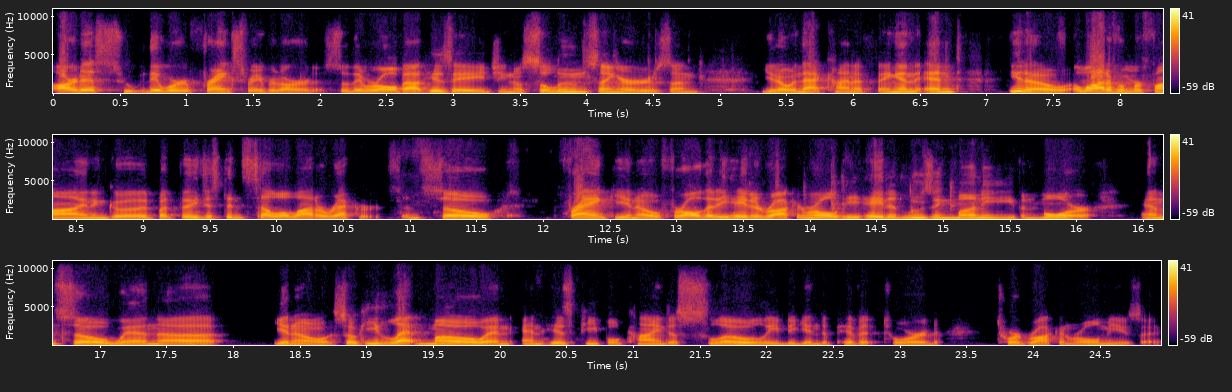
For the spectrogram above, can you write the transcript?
artists who they were Frank's favorite artists, so they were all about his age, you know, saloon singers and you know, and that kind of thing. And and you know, a lot of them were fine and good, but they just didn't sell a lot of records. And so Frank, you know, for all that he hated rock and roll, he hated losing money even more. And so when uh, you know, so he let Mo and and his people kind of slowly begin to pivot toward toward rock and roll music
